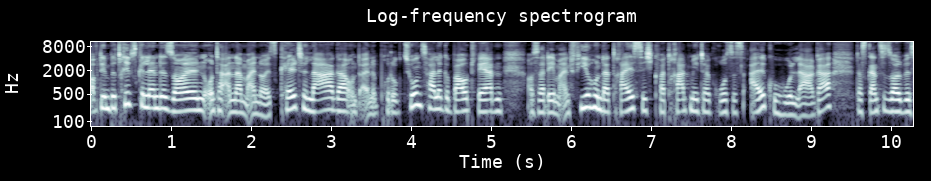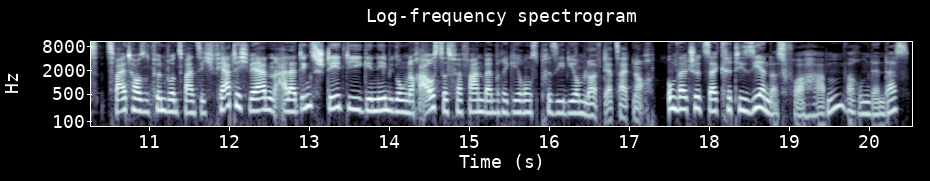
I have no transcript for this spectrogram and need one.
Auf dem Betriebsgelände sollen unter anderem ein neues Kältelager und eine Produktionshalle gebaut werden. Außerdem ein 430 Quadratmeter großes Alkohollager. Das Ganze soll bis 2025 fertig werden. Allerdings steht die Genehmigung noch aus. Das Verfahren beim Regierungspräsidium Studium läuft derzeit noch. Umweltschützer kritisieren das Vorhaben. Warum denn das?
